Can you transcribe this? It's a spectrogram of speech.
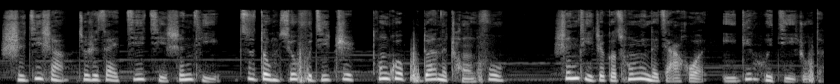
实际上就是在激起身体自动修复机制。通过不断的重复，身体这个聪明的家伙一定会记住的。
